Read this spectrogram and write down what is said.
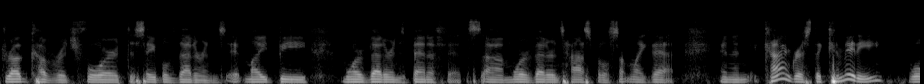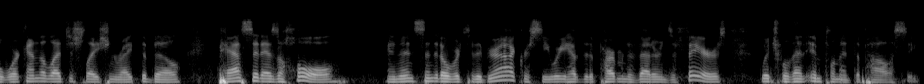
drug coverage for disabled veterans. It might be more veterans benefits, um, more veterans hospitals, something like that. And then Congress, the committee, will work on the legislation, write the bill, pass it as a whole, and then send it over to the bureaucracy where you have the Department of Veterans Affairs, which will then implement the policy.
